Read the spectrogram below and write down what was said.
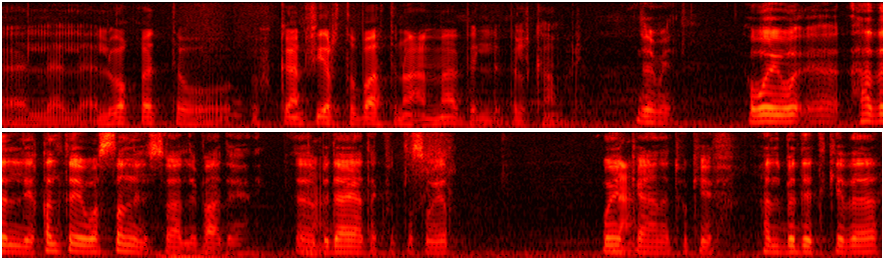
ال ال الوقت وكان في ارتباط نوعا ما بال- بالكاميرا جميل هو يو... آه، هذا اللي قلته يوصلني للسؤال اللي بعده يعني آه، نعم. بداياتك في التصوير وين نعم. كانت وكيف؟ هل بدت كذا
